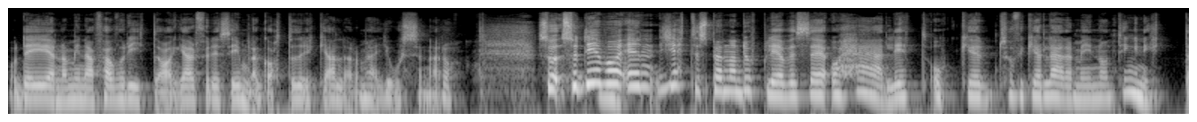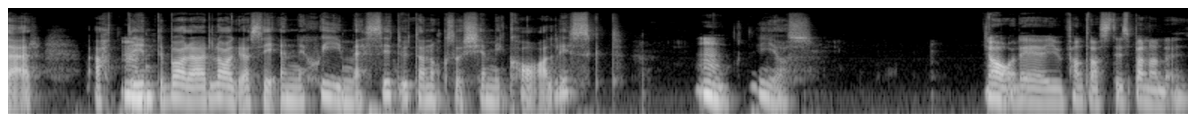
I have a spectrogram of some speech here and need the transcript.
Och det är en av mina favoritdagar för det är så himla gott att dricka alla de här juicerna då. Så, så det var en jättespännande upplevelse och härligt och eh, så fick jag lära mig någonting nytt där. Att mm. det inte bara lagrar sig energimässigt utan också kemikaliskt mm. i oss. Ja, det är ju fantastiskt spännande.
